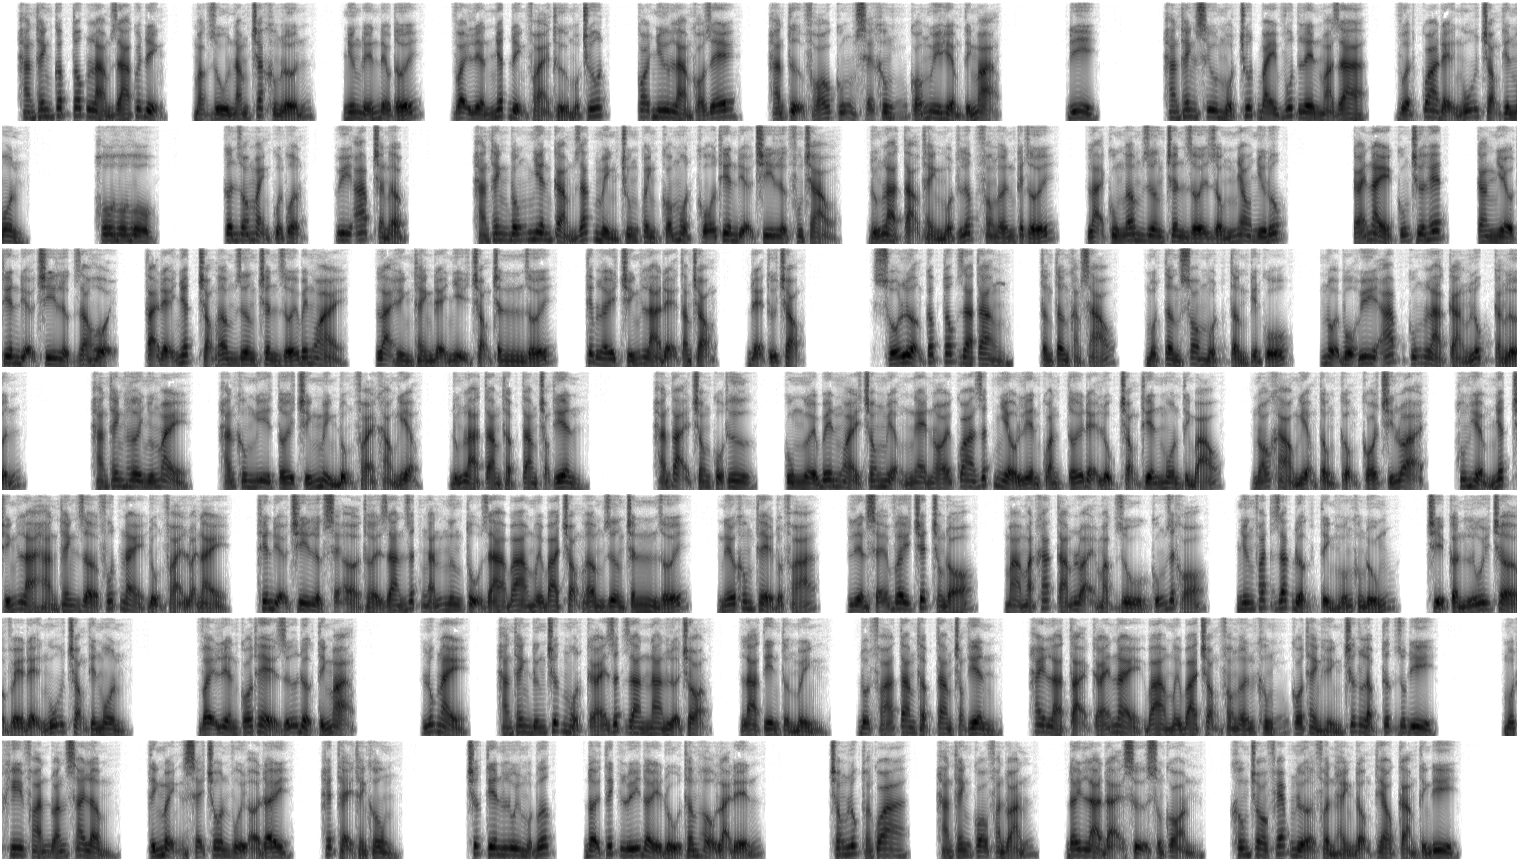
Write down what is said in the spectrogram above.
Hàn thanh cấp tốc làm ra quyết định, mặc dù nắm chắc không lớn, nhưng đến đều tới, vậy liền nhất định phải thử một chút, coi như làm có dễ, hắn tự phó cũng sẽ không có nguy hiểm tính mạng. Đi. Hàn thanh siêu một chút bay vút lên mà ra, vượt qua đệ ngũ trọng thiên môn. Hô hô hô. Cơn gió mạnh cuộn cuộn, uy áp tràn ngập. Hàn thanh bỗng nhiên cảm giác mình chung quanh có một cỗ thiên địa chi lực phun trào, đúng là tạo thành một lớp phong ấn kết giới, lại cùng âm dương chân giới giống nhau như lúc. Cái này cũng chưa hết, càng nhiều thiên địa chi lực giao hội, tại đệ nhất trọng âm dương chân giới bên ngoài, lại hình thành đệ nhị trọng chân giới tiếp lấy chính là đệ tam trọng, đệ tứ trọng. Số lượng cấp tốc gia tăng, tầng tầng khảm sáo, một tầng so một tầng kiên cố, nội bộ uy áp cũng là càng lúc càng lớn. Hàn thanh hơi nhúng mày, hắn không nghĩ tới chính mình đụng phải khảo nghiệm, đúng là tam thập tam trọng tiên. Hắn tại trong cổ thư, cùng người bên ngoài trong miệng nghe nói qua rất nhiều liên quan tới đệ lục trọng thiên môn tình báo, nó khảo nghiệm tổng cộng có chín loại, hung hiểm nhất chính là hàn thanh giờ phút này đụng phải loại này, thiên địa chi lực sẽ ở thời gian rất ngắn ngưng tụ ra ba mươi ba trọng âm dương chân giới, nếu không thể đột phá, liền sẽ vây chết trong đó, mà mặt khác tám loại mặc dù cũng rất khó, nhưng phát giác được tình huống không đúng chỉ cần lui trở về đệ ngũ trọng thiên môn, vậy liền có thể giữ được tính mạng. Lúc này, hàn thanh đứng trước một cái rất gian nan lựa chọn, là tin tưởng mình, đột phá tam thập tam trọng tiên hay là tại cái này ba mươi ba trọng phong ấn không có thành hình trước lập tức rút đi. Một khi phán đoán sai lầm, tính mệnh sẽ chôn vùi ở đây, hết thể thành không trước tiên lui một bước, đợi tích lũy đầy đủ thâm hậu lại đến. Trong lúc thoáng qua, hàn thanh có phán đoán, đây là đại sự sống còn, không cho phép nửa phần hành động theo cảm tính đi.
